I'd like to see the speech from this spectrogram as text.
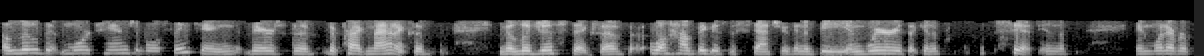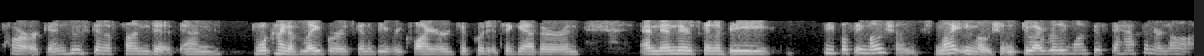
a, a little bit more tangible thinking, there's the, the pragmatics of the logistics of, well, how big is the statue going to be and where is it going to sit in the in whatever park and who's going to fund it and what kind of labor is going to be required to put it together. And and then there's going to be people's emotions my emotions. Do i really want this to happen or not?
